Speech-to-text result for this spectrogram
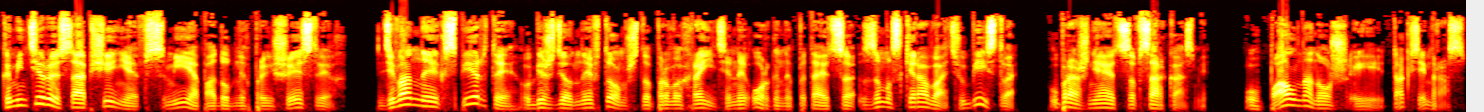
Комментируя сообщения в СМИ о подобных происшествиях, диванные эксперты, убежденные в том, что правоохранительные органы пытаются замаскировать убийство, упражняются в сарказме упал на нож и так семь раз.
